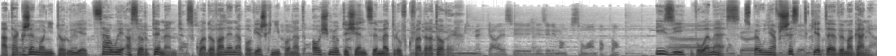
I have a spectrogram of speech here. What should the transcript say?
a także monitoruje cały asortyment składowany na powierzchni ponad 8 tysięcy metrów kwadratowych. Easy WMS spełnia wszystkie te wymagania.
